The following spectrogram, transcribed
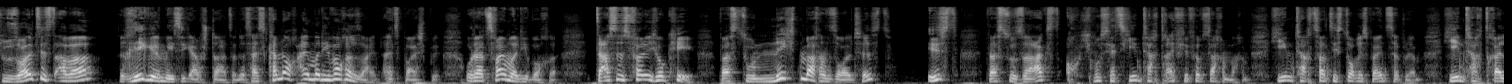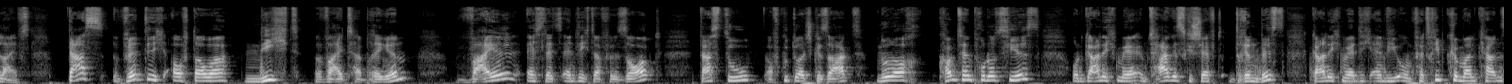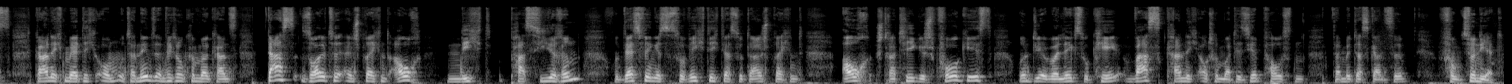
Du solltest aber regelmäßig am Start sein. Das heißt, kann auch einmal die Woche sein, als Beispiel. Oder zweimal die Woche. Das ist völlig okay. Was du nicht machen solltest, ist, dass du sagst, oh, ich muss jetzt jeden Tag drei, vier, fünf Sachen machen. Jeden Tag 20 Stories bei Instagram. Jeden Tag drei Lives. Das wird dich auf Dauer nicht weiterbringen, weil es letztendlich dafür sorgt, dass du, auf gut Deutsch gesagt, nur noch Content produzierst und gar nicht mehr im Tagesgeschäft drin bist, gar nicht mehr dich irgendwie um Vertrieb kümmern kannst, gar nicht mehr dich um Unternehmensentwicklung kümmern kannst. Das sollte entsprechend auch nicht passieren. Und deswegen ist es so wichtig, dass du da entsprechend auch strategisch vorgehst und dir überlegst, okay, was kann ich automatisiert posten, damit das Ganze funktioniert.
